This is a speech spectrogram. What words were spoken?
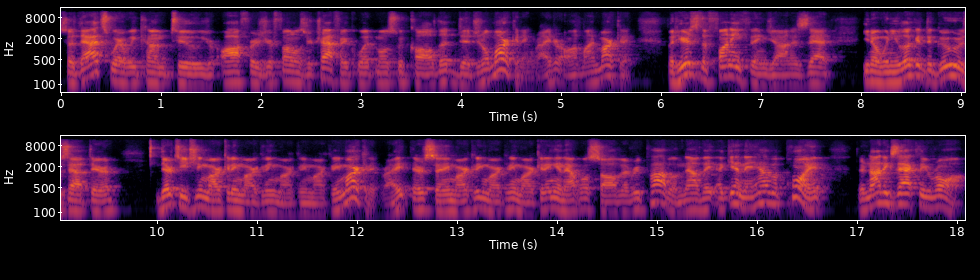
so that's where we come to your offers your funnels your traffic what most would call the digital marketing right or online marketing but here's the funny thing john is that you know when you look at the gurus out there they're teaching marketing, marketing, marketing, marketing, marketing, right? They're saying marketing, marketing, marketing, and that will solve every problem. Now, they again, they have a point. They're not exactly wrong.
